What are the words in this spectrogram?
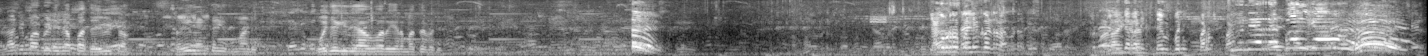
ಗಲಾಟೆ ಮಾಡಬೇಡಿರಪ್ಪ ದಯವಿಟ್ಟು. ಸೈಲೆಂಟಾಗಿ ಇದು ಮಾಡಿ. ಪೂಜೆಗೆ ಯಾವ ಏನು ಮಾತಾಡಬೇಡಿ? क्या कर रहा। है बनी बनी बनी बनी जूनियर रेबल गर्ल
